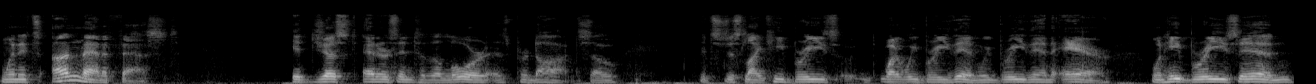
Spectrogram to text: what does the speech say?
When it's unmanifest, it just enters into the Lord as pradhan. So it's just like He breathes. What do we breathe in? We breathe in air. When He breathes in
